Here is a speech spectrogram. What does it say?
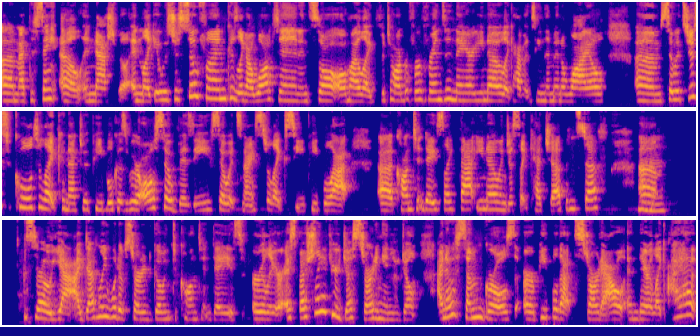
um, at the St. L in Nashville, and like it was just so fun because like I walked in and saw all my like photographer friends in there. You know, like haven't seen them in a while. Um, so it's just cool to like connect with people because we are all so busy. So it's nice to like see people at uh, content days like that, you know, and just like catch up and stuff. Um, mm-hmm. So yeah i definitely would have started going to content days earlier especially if you're just starting and you don't i know some girls or people that start out and they're like i have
